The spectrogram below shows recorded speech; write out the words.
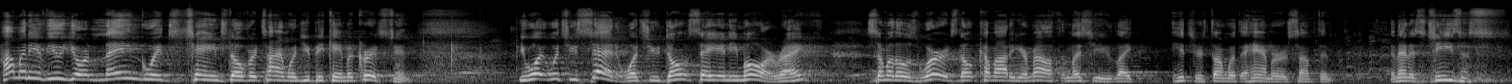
How many of you, your language changed over time when you became a Christian? You, what, you said, what you don't say anymore, right? Some of those words don't come out of your mouth unless you like hit your thumb with a hammer or something. And then it's Jesus.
